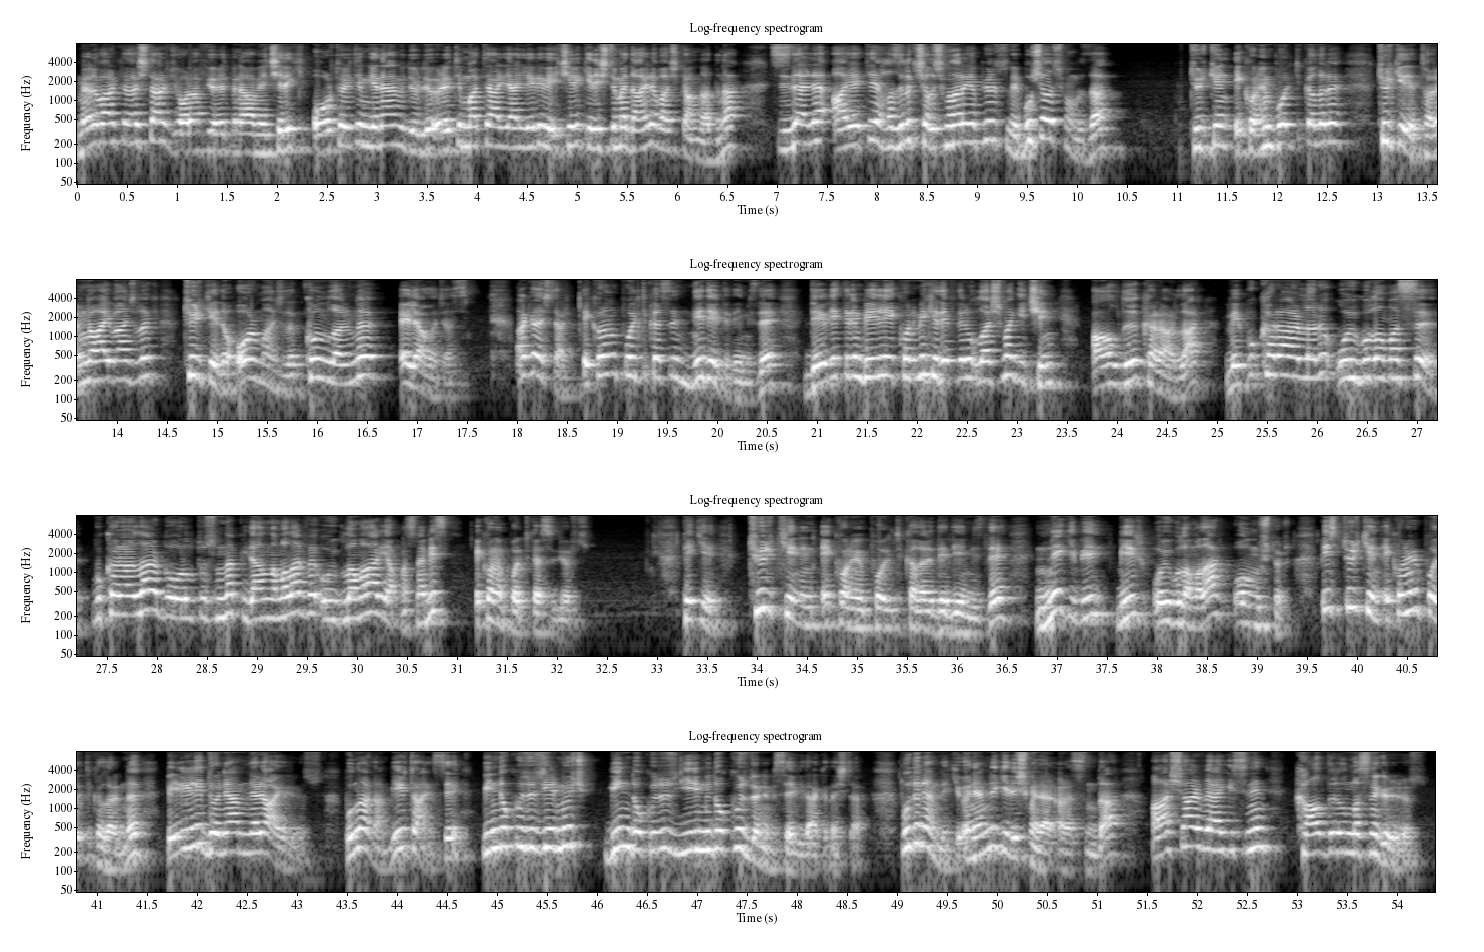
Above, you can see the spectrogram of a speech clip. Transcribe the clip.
Merhaba arkadaşlar, coğrafya öğretmeni Ahmet Çelik, Ortaöğretim Genel Müdürlüğü Öğretim Materyalleri ve İçerik Geliştirme Daire Başkanlığı adına sizlerle AYT hazırlık çalışmaları yapıyoruz ve bu çalışmamızda Türkiye'nin ekonomi politikaları, Türkiye'de tarım ve hayvancılık, Türkiye'de ormancılık konularını ele alacağız. Arkadaşlar ekonomi politikası nedir dediğimizde devletlerin belli ekonomik hedeflere ulaşmak için aldığı kararlar ve bu kararları uygulaması, bu kararlar doğrultusunda planlamalar ve uygulamalar yapmasına biz ekonomi politikası diyoruz. Peki Türkiye'nin ekonomi politikaları dediğimizde ne gibi bir uygulamalar olmuştur? Biz Türkiye'nin ekonomi politikalarını belirli dönemlere ayırıyoruz. Bunlardan bir tanesi 1923-1929 dönemi sevgili arkadaşlar. Bu dönemdeki önemli gelişmeler arasında aşar vergisinin kaldırılmasını görüyoruz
